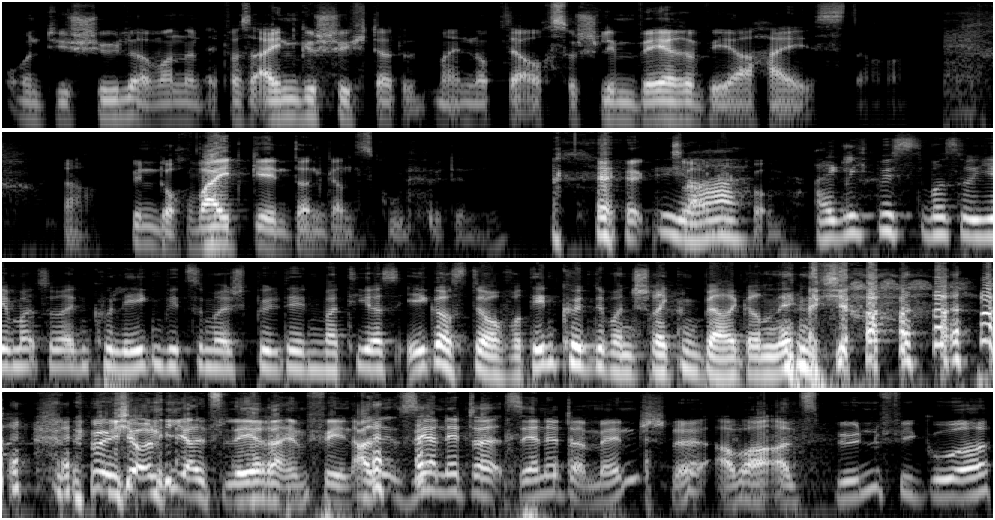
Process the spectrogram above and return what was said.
Und die Schüler waren dann etwas eingeschüchtert und meinen, ob der auch so schlimm wäre, wie er heißt. Aber ja, bin doch weitgehend dann ganz gut mit den ja, eigentlich müsste man so jemand, so einen Kollegen wie zum Beispiel den Matthias Egersdörfer, den könnte man Schreckenberger nennen. Ja, würde ich auch nicht als Lehrer empfehlen. Also sehr netter, sehr netter Mensch, ne? aber als Bühnenfigur.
